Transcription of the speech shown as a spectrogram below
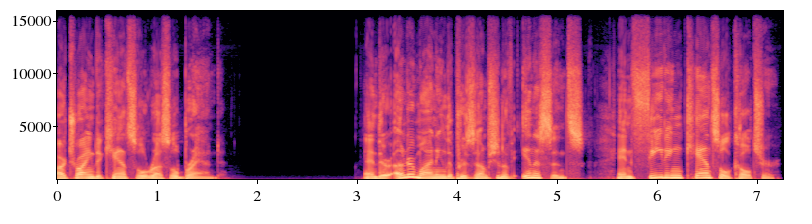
are trying to cancel Russell Brand? And they're undermining the presumption of innocence and feeding cancel culture.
